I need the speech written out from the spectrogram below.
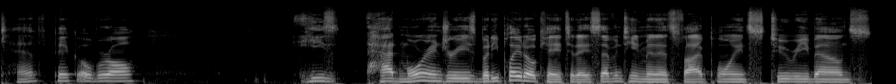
10th pick overall. He's had more injuries, but he played okay today. 17 minutes, five points, two rebounds.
